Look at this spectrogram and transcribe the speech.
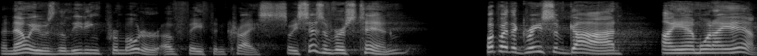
And now he was the leading promoter of faith in Christ. So he says in verse 10, But by the grace of God, I am what I am.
